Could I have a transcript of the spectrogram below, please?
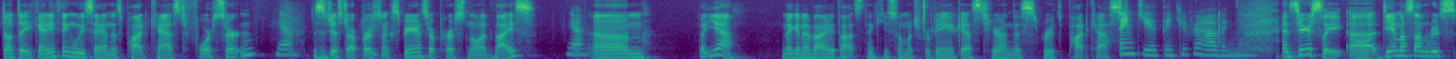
Don't take anything we say on this podcast for certain. Yeah. This is just our personal experience, our personal advice. Yeah. Um, but yeah, Megan, I value your thoughts. Thank you so much for being a guest here on this Roots podcast. Thank you. Thank you for having me. And seriously, uh, DM us on roots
